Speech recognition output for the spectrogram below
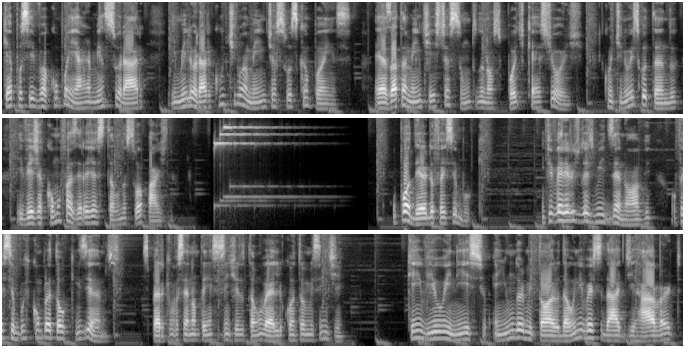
que é possível acompanhar, mensurar e melhorar continuamente as suas campanhas. É exatamente este assunto do nosso podcast hoje. Continue escutando e veja como fazer a gestão da sua página. O poder do Facebook. Em fevereiro de 2019, o Facebook completou 15 anos. Espero que você não tenha se sentido tão velho quanto eu me senti. Quem viu o início em um dormitório da Universidade de Harvard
